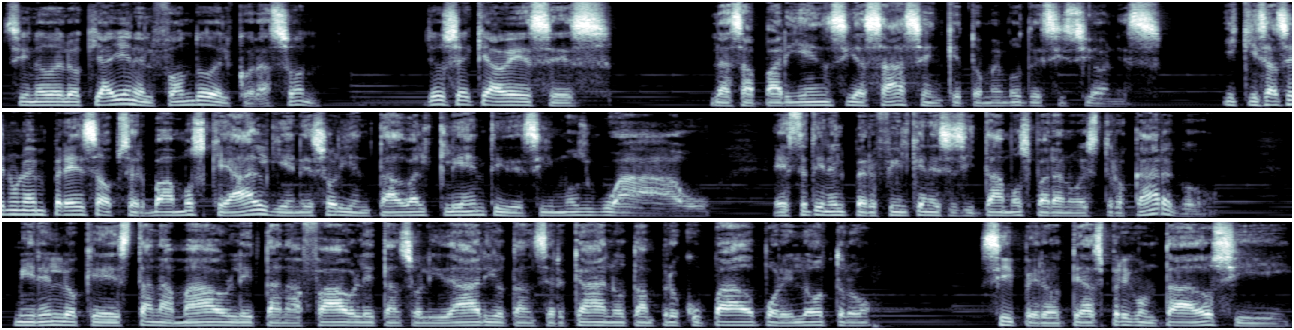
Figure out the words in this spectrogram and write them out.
sino de lo que hay en el fondo del corazón. Yo sé que a veces las apariencias hacen que tomemos decisiones. Y quizás en una empresa observamos que alguien es orientado al cliente y decimos, wow, este tiene el perfil que necesitamos para nuestro cargo. Miren lo que es tan amable, tan afable, tan solidario, tan cercano, tan preocupado por el otro. Sí, pero te has preguntado si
